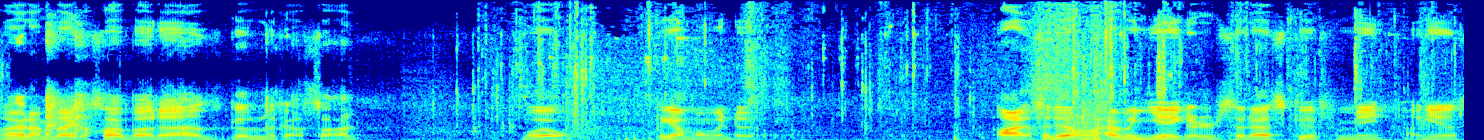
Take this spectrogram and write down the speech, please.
Alright, I'm back. Sorry about that. Had go look outside. Well, peek out my window. Alright, so they don't have a Jaeger, so that's good for me, I guess.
